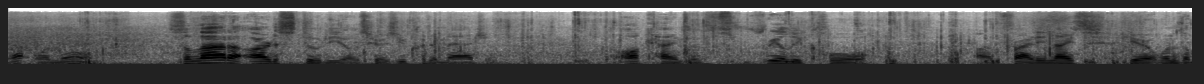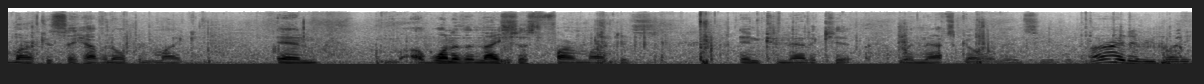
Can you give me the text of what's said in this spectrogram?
That one there. There's a lot of artist studios here, as you could imagine. All kinds of. It's really cool. On Friday nights here at one of the markets, they have an open mic, and uh, one of the nicest farm markets in Connecticut when that's going in season. All right, everybody,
